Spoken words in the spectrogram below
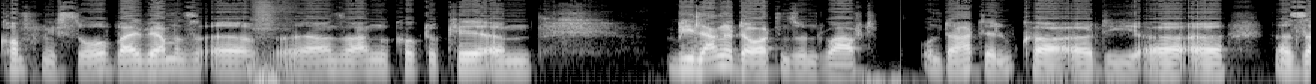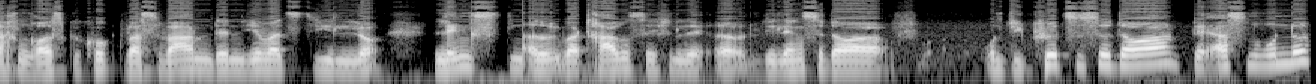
kommt nicht so, weil wir haben uns, äh, haben uns angeguckt, okay, ähm, wie lange dauert denn so ein Draft? Und da hat der Luca äh, die äh, äh, Sachen rausgeguckt. Was waren denn jeweils die längsten, also übertragungstechnisch äh, die längste Dauer und die kürzeste Dauer der ersten Runde?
